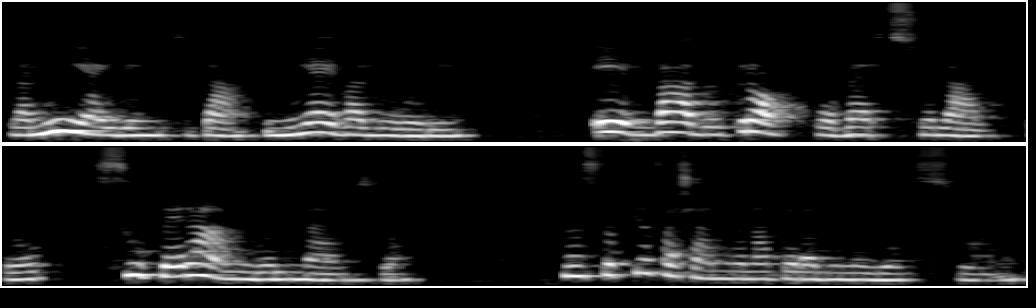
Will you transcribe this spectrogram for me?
la mia identità, i miei valori e vado troppo verso l'altro, superando il mezzo, non sto più facendo un'opera di mediazione,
